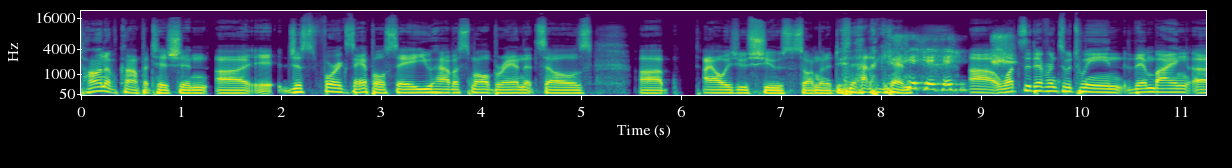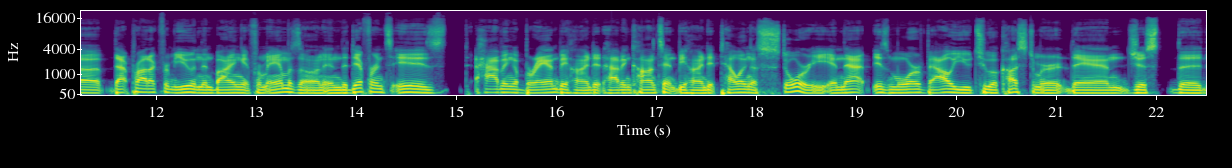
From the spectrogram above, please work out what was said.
ton of competition. Uh, it, just for example, say you have a small brand that sells. Uh, I always use shoes, so I'm going to do that again. uh, what's the difference between them buying uh, that product from you and then buying it from Amazon? And the difference is having a brand behind it, having content behind it, telling a story, and that is more value to a customer than just the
